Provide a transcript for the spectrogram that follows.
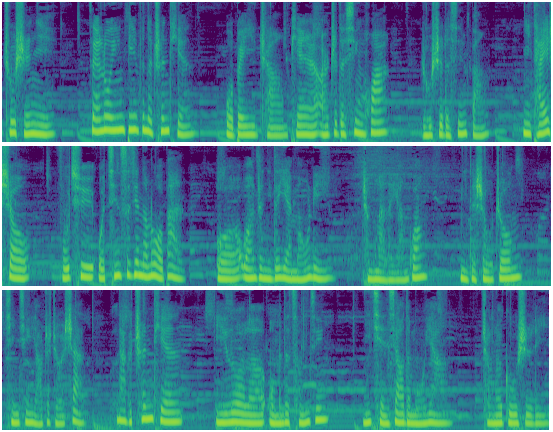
初识你，在落英缤纷的春天，我被一场翩然而至的杏花，如诗了心房。你抬手拂去我青丝间的落瓣，我望着你的眼眸里盛满了阳光，你的手中轻轻摇着折扇。那个春天，遗落了我们的曾经，你浅笑的模样，成了故事里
